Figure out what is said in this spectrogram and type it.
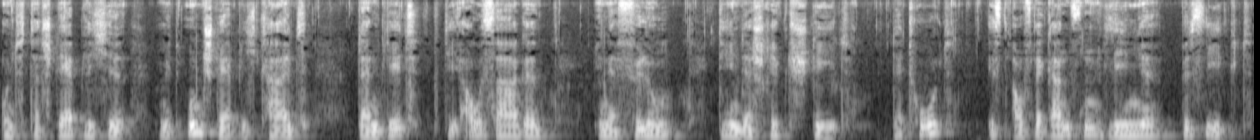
und das Sterbliche mit Unsterblichkeit, dann geht die Aussage in Erfüllung, die in der Schrift steht. Der Tod ist auf der ganzen Linie besiegt.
